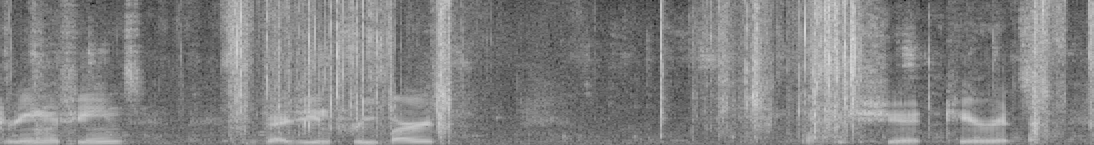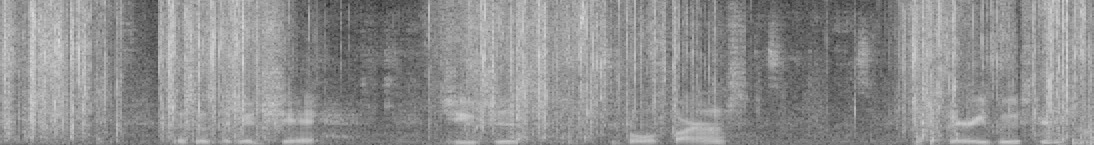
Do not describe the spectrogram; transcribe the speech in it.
green machines, veggie and fruit bars. Bunch of shit, carrots. This was the good shit juices, Bolt Farms, Berry Booster.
